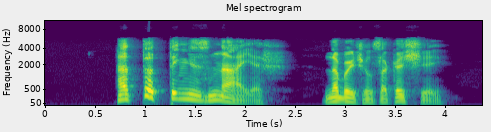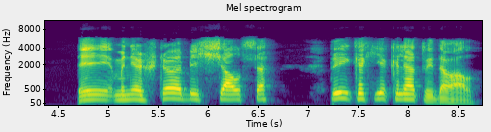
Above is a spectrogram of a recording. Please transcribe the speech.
— А то ты не знаешь, — набычился Кощей. — Ты мне что обещался? Ты какие клятвы давал?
